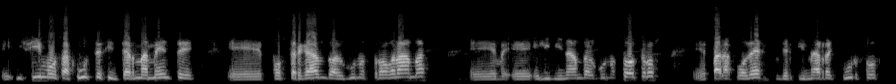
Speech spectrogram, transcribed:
Eh, hicimos ajustes internamente postergando algunos programas, eliminando algunos otros, para poder destinar recursos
